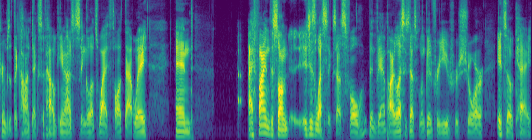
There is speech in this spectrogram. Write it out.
terms of the context of how it came out as a single, that's why I thought that way. And I find the song it's just less successful than Vampire, less successful than Good for You for sure. It's okay.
